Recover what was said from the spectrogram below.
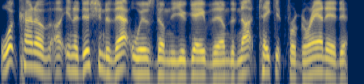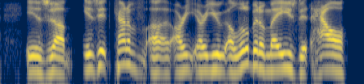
what kind of, uh, in addition to that wisdom that you gave them to not take it for granted, is um, is it kind of uh, are are you a little bit amazed at how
